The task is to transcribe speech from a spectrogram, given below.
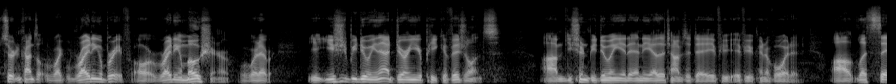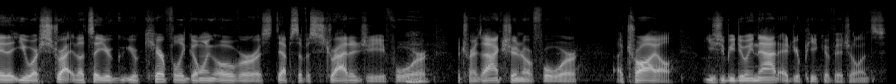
certain kinds of like writing a brief or writing a motion or, or whatever. You, you should be doing that during your peak of vigilance. Um, you shouldn't be doing it any other times of day if you, if you can avoid it. Uh, let's say that you are stra- let's say you're, you're carefully going over steps of a strategy for a transaction or for a trial. You should be doing that at your peak of vigilance.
